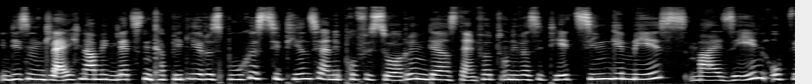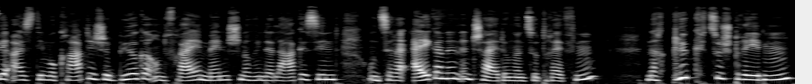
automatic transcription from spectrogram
In diesem gleichnamigen letzten Kapitel Ihres Buches zitieren Sie eine Professorin der Stanford Universität sinngemäß mal sehen, ob wir als demokratische Bürger und freie Menschen noch in der Lage sind, unsere eigenen Entscheidungen zu treffen, nach Glück zu streben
